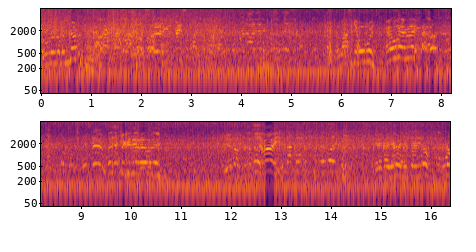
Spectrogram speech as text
Marunong naman yan. Wala, sige, huboy! Eh, huboy! Ano na yun? Balik sa gilid na naman eh! Yaboy! Dito, dito, dito, dito. Dito.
